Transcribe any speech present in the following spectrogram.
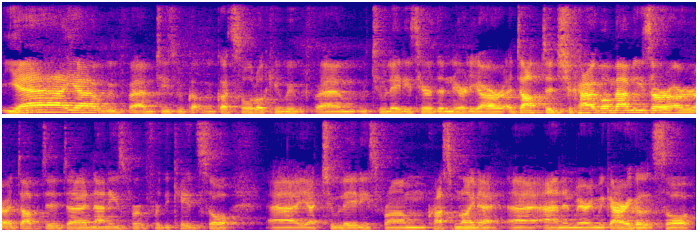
Yeah, yeah, we've um, geez, we've got we've got so lucky. We've um, two ladies here that nearly are adopted Chicago mammies or, or adopted uh, nannies for, for the kids. So uh, yeah, two ladies from Crossmolina, uh, Anne and Mary McGarrigle. So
